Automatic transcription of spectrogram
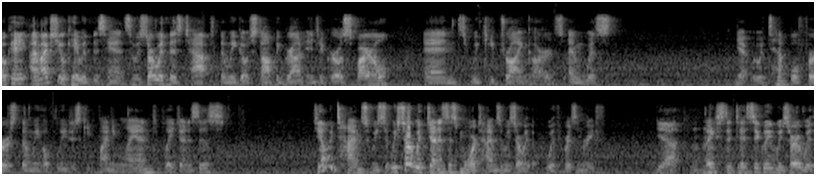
Okay, I'm actually okay with this hand. So we start with this tapped, then we go Stomping Ground into Growth Spiral, and we keep drawing cards. And with yeah, with Temple first, then we hopefully just keep finding land to play Genesis. Do you know how many times we start, we start with Genesis more times than we start with with Risen Reef? Yeah. mhm. Like statistically, we started with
